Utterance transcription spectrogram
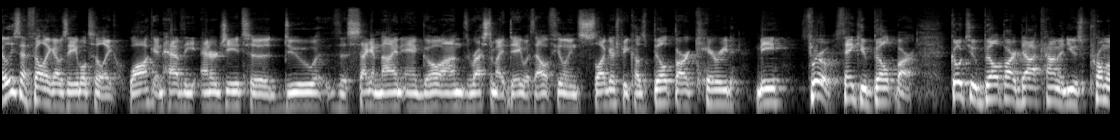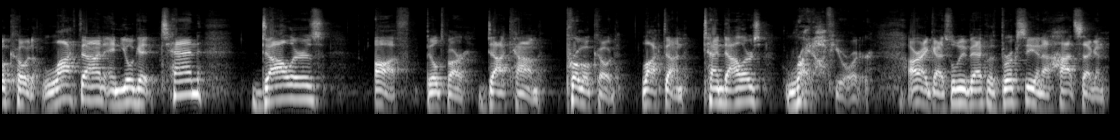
at least I felt like I was able to like walk and have the energy to do the second nine and go on the rest of my day without feeling sluggish because Built Bar carried me through. Thank you, Built Bar. Go to builtbar.com and use promo code locked on and you'll get $10 off builtbar.com. Promo code locked on. $10 right off your order. All right, guys, we'll be back with Brooksy in a hot second.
